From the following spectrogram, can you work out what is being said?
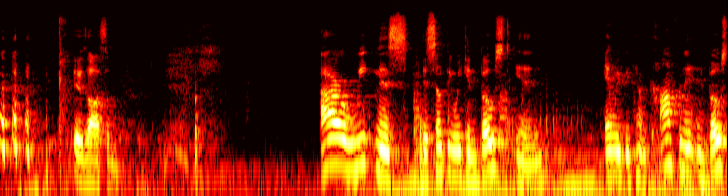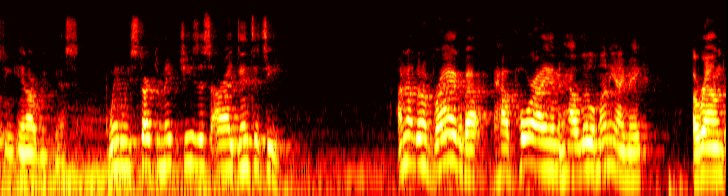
it was awesome. Our weakness is something we can boast in, and we become confident in boasting in our weakness when we start to make Jesus our identity. I'm not going to brag about how poor I am and how little money I make around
